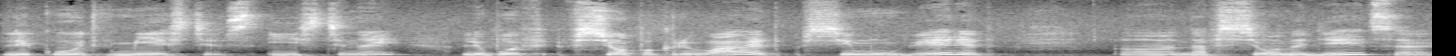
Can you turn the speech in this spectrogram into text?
ликует вместе с истиной. Любовь все покрывает, всему верит – на все надеется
